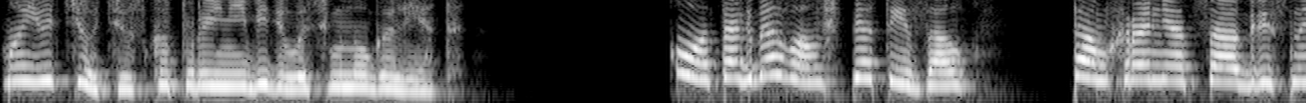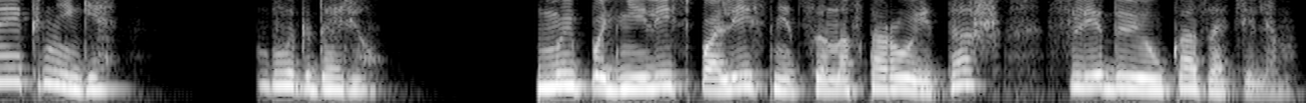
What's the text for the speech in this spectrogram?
«Мою тетю, с которой не виделась много лет». «О, тогда вам в пятый зал. Там хранятся адресные книги. Благодарю. Мы поднялись по лестнице на второй этаж, следуя указателям.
